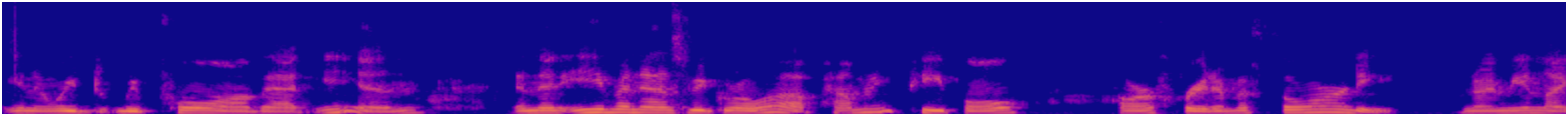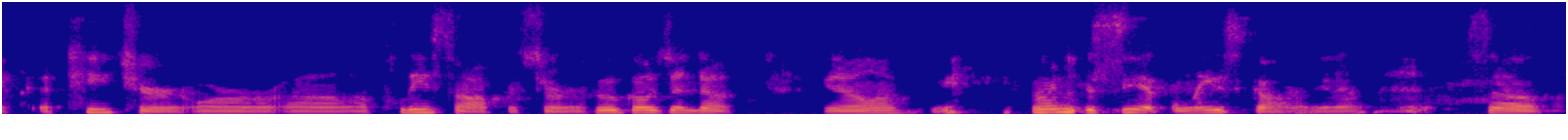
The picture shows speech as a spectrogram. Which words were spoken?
you know, we, we pull all that in. And then even as we grow up, how many people are afraid of authority? You know what I mean? Like a teacher or uh, a police officer who goes into, you know, when you see a police car, you know. So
